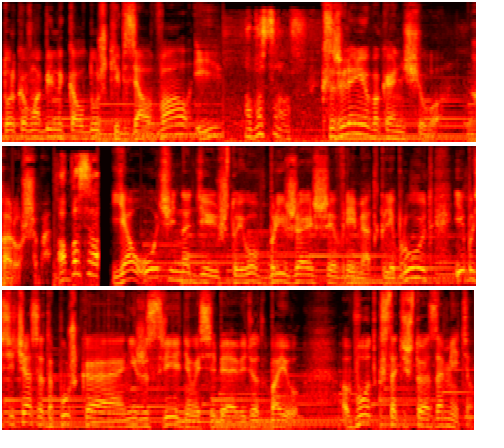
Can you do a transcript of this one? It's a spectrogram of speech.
только в мобильной колдушке взял вал и... Обосрал. К сожалению, пока ничего хорошего. Обосрал. Я очень надеюсь, что его в ближайшее время откалибруют, ибо сейчас эта пушка ниже среднего себя ведет в бою. Вот, кстати, что я заметил.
